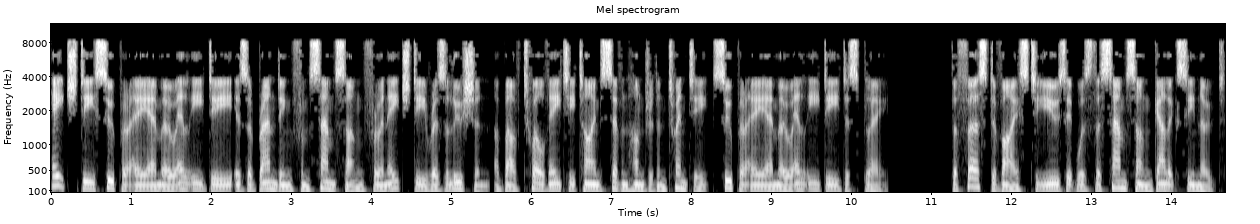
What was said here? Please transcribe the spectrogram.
HD Super AMOLED is a branding from Samsung for an HD resolution above 1280 x 720 Super AMOLED display. The first device to use it was the Samsung Galaxy Note.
